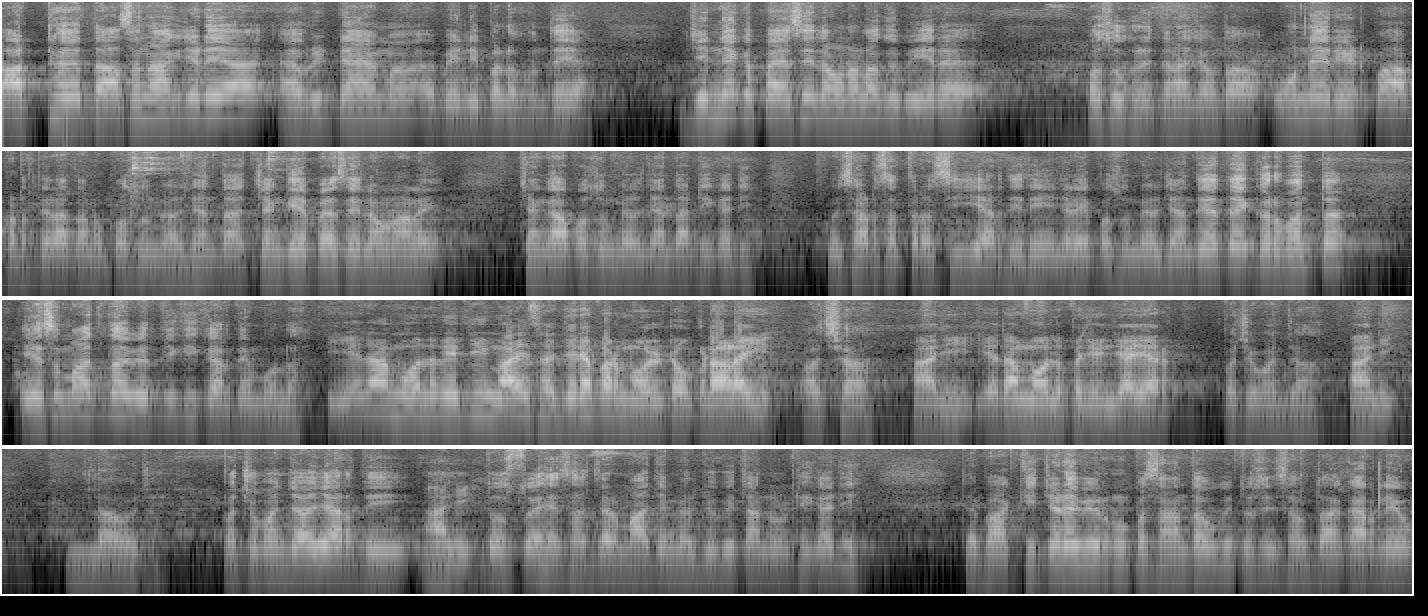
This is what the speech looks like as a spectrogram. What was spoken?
8 10 ਨਾਗ ਜਿਹੜੇ ਆ ਐਵਰੀ ਟਾਈਮ ਅਵੇਲੇਬਲ ਹੁੰਦੇ ਆ। ਜਿੰਨੇ ਕ ਪੈਸੇ ਲਾਉਣ ਵਾਲਾ ਕੋਈ ਵੀਰ ਪਸ਼ੂ ਖਰੀਦਣਾ ਚਾਹੁੰਦਾ ਉਹਨੇ ਰੇਟ ਭਾਅ ਪੜਤੇ ਵਾਲਾ ਤੁਹਾਨੂੰ ਪਸ਼ੂ ਮਿਲ ਜਾਂਦਾ। ਚੰਗੇ ਪੈਸੇ ਲਾਉਣ ਵਾਲੇ ਚੰਗਾ ਪਸ਼ੂ ਮਿਲ ਜਾਂਦਾ ਠੀਕ ਹੈ ਜੀ? ਕੋਈ 60 70 80 ਹਜ਼ਾਰ ਦੀ ਰੇਂਜ ਵਾਲੇ ਪਸ਼ੂ ਮਿਲ ਜਾਂਦੇ ਆ। ਤੇ ਗੁਰਵੰਤ ਇਸ ਮੱਝ ਦਾ ਵੀਰ ਜੀ ਕੀ ਕਰਦੇ ਮੁੱਲ? ਇਹਦਾ ਮੁੱਲ ਵੀਰ ਜੀ ਮਾਈ ਸੱਜਰੇ ਪਰ ਮੁੱਲ ਟੋਕੜਾ ਵਾਲਾ ਹੀ। ਹੈ। ਅੱਛਾ। ਹਾਂਜੀ ਇਹਦਾ ਮੁੱਲ 55000 55 ਹਾਂਜੀ। ਲਓ ਜੀ 55000 ਦੀ ਦੋਸਤੋ ਇਹ ਸੱਜਰ ਮੱਝ ਮਿਲ ਜੂਗੀ ਤੁਹਾਨੂੰ ਠੀਕ ਹੈ ਜੀ? ਤੇ ਬਾਕੀ ਜਿਹੜੇ ਵੀਰ ਨੂੰ ਪਸੰਦ ਆਊਗੀ ਤੁਸੀਂ ਸੌਦਾ ਕਰ ਲਿਓ।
